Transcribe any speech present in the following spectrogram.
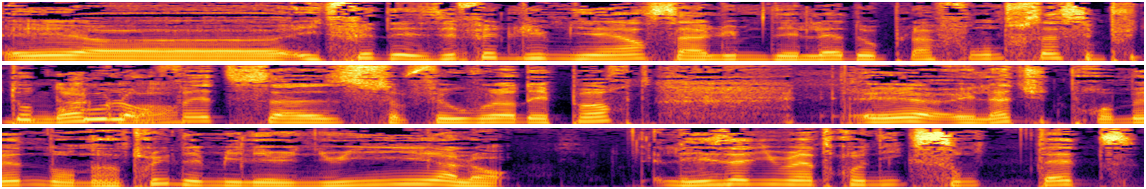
Et euh, il te fait des effets de lumière, ça allume des LED au plafond, tout ça c'est plutôt cool en fait. Ça, ça fait ouvrir des portes. Et, euh, et là, tu te promènes dans un truc des mille et une nuits. Alors les animatroniques sont peut-être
